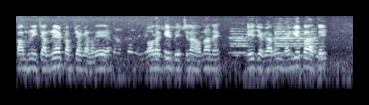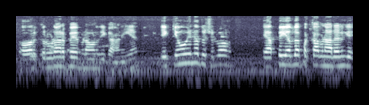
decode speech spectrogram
ਕੰਮ ਨਹੀਂ ਚੱਲ ਰਿਹਾ, ਕਬਜ਼ਾ ਕਰ ਰਹੇ ਆ। ਔਰ ਅੱਗੇ ਵੇਚਣਾ ਉਹਨਾਂ ਨੇ। ਇਹ ਜਗ੍ਹਾ ਨੂੰ ਮਹਿੰਗੇ ਭਾਅ ਤੇ ਔਰ ਕਰੋੜਾਂ ਰੁਪਏ ਬਣਾਉਣ ਦੀ ਕਹਾਣੀ ਆ। ਇਹ ਕਿਉਂ ਇਹਨਾਂ ਤੋਂ ਛਡਵਾਉਣ? ਇਹ ਆਪੇ ਹੀ ਆਪਦਾ ਪੱਕਾ ਬਣਾ ਲੈਣਗੇ।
